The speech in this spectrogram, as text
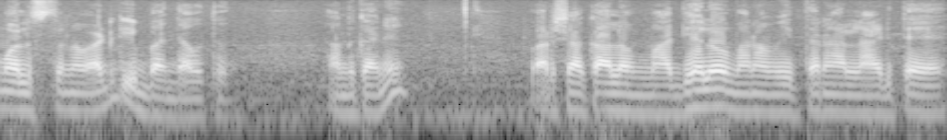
మొలుస్తున్న వాటికి ఇబ్బంది అవుతుంది. అందుకని వర్షాకాలం మధ్యలో మనం విత్తనాలు నాటితే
